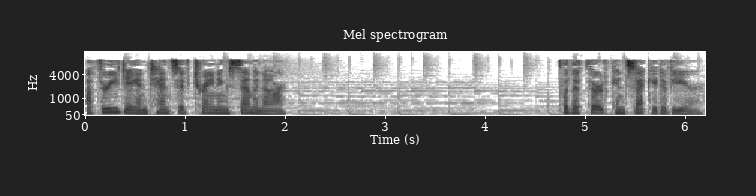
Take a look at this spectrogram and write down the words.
A three-day intensive training seminar. For the third consecutive year.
